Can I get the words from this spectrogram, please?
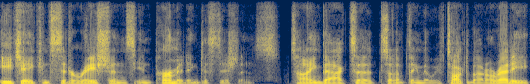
EJ considerations in permitting decisions. Tying back to something that we've talked about already,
